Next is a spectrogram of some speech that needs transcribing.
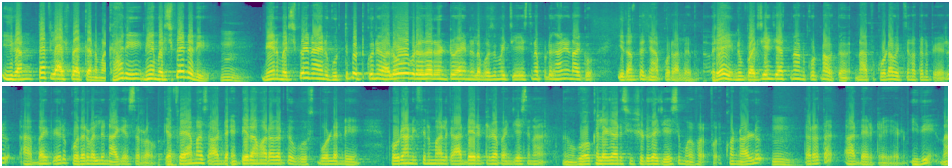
ఇదంతా ఫ్లాష్ బ్యాక్ అన్నమాట. కానీ నేను మర్చిపోయాను అది. Hmm. నేను మర్చిపోయిన ఆయన గుర్తుపెట్టుకుని హలో బ్రదర్ అంటూ ఆయన ఇలా భుజం చేసినప్పుడు కానీ నాకు ఇదంతా జ్ఞాపకం రాలేదు. రే నువ్వు పరిచయం చేస్తున్నావు అనుకుంటున్నావు. నాకు కూడా వచ్చిన అతని పేరు ఆ అబ్బాయి పేరు కుదరవల్లి నాగేశ్వరరావు. ఫేమస్ ఆర్ట్ ఎన్టీ రామారావు గారితో బోల్డ్ అండి పౌరాణిక సినిమాలకు ఆర్ట్ డైరెక్టర్గా పనిచేసిన గోఖలే గారి శిష్యుడిగా చేసి కొన్నాళ్ళు. తర్వాత ఆర్ట్ డైరెక్టర్ అయ్యాడు. ఇది నా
